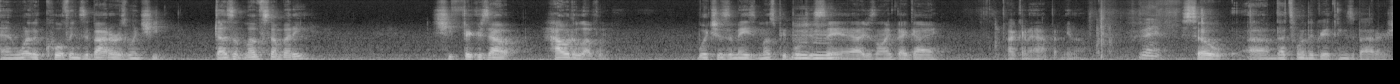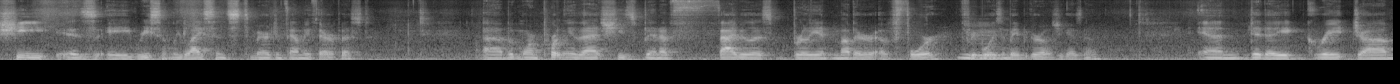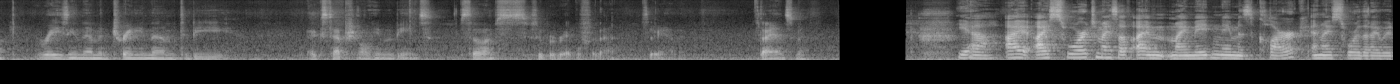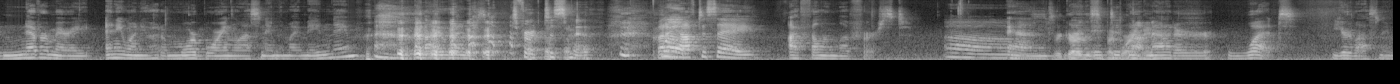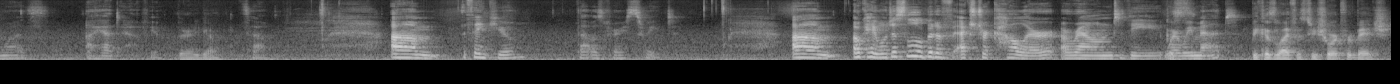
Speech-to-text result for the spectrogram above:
And one of the cool things about her is when she doesn't love somebody, she figures out how to love them, which is amazing. Most people just say, "I just don't like that guy." Not gonna happen, you know. Right. So um, that's one of the great things about her. She is a recently licensed marriage and family therapist. Uh, but more importantly than that, she's been a fabulous, brilliant mother of four, three boys and baby girls, you guys know. And did a great job raising them and training them to be exceptional human beings. So I'm super grateful for that. So there you have it. Diane Smith. Yeah, I, I swore to myself, I'm my maiden name is Clark, and I swore that I would never marry anyone who had a more boring last name than my maiden name. and I went for, to Smith. But I have to say, I fell in love first. Oh. And Regardless it of my did boring not name. matter what your last name was. I had to have you. There you go. So, um, thank you. That was very sweet. Um, okay, well, just a little bit of extra color around the where we met Because life is too short for beige.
